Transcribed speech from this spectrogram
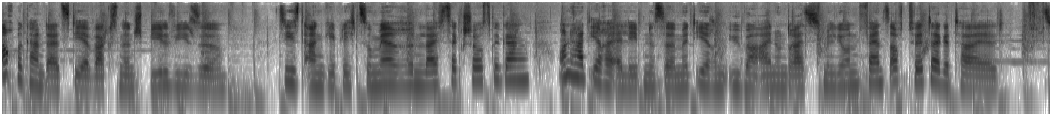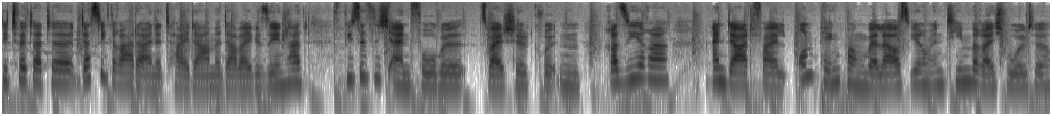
auch bekannt als die Erwachsenen-Spielwiese. Sie ist angeblich zu mehreren Live-Sex-Shows gegangen und hat ihre Erlebnisse mit ihren über 31 Millionen Fans auf Twitter geteilt. Sie twitterte, dass sie gerade eine Thai-Dame dabei gesehen hat, wie sie sich einen Vogel, zwei Schildkröten, Rasierer, ein Dartpfeil und Ping-Pong-Bälle aus ihrem Intimbereich holte.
